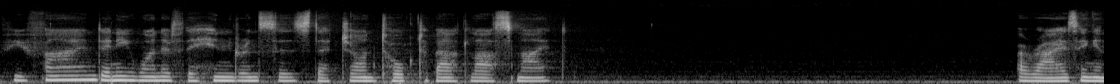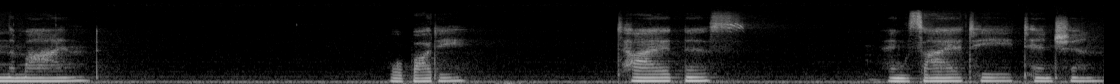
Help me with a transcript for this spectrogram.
If you find any one of the hindrances that John talked about last night arising in the mind or body, tiredness, anxiety, tension,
